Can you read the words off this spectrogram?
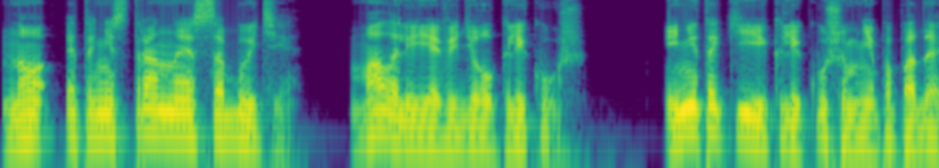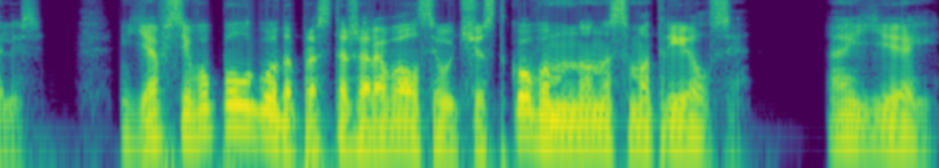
Но это не странное событие. Мало ли я видел кликуш. И не такие кликуши мне попадались. Я всего полгода простажировался участковым, но насмотрелся. Ай-яй,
